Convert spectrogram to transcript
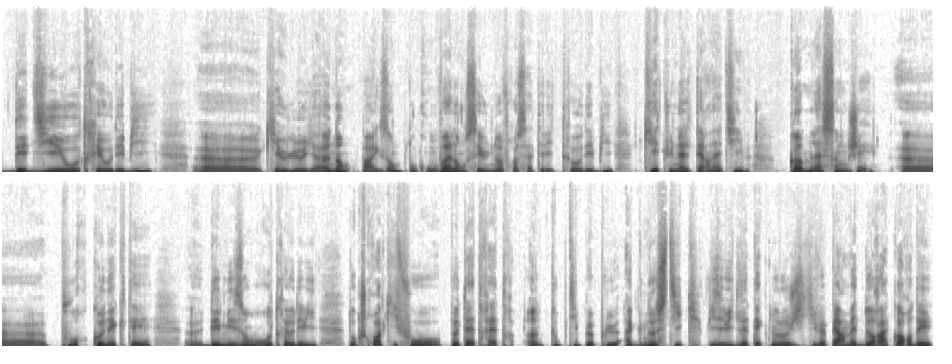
dédié au très haut débit. Euh, qui a eu lieu il y a un an, par exemple. Donc on va lancer une offre satellite très haut débit qui est une alternative comme la 5G. Euh, pour connecter des maisons au très haut débit. Donc je crois qu'il faut peut-être être un tout petit peu plus agnostique vis-à-vis de la technologie qui va permettre de raccorder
